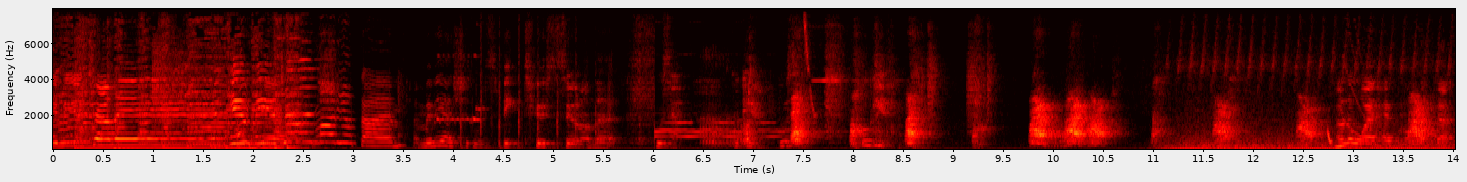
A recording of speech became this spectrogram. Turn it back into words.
Give me a challenge! Give me a challenge! Mario time. Uh, Maybe I shouldn't speak too soon on that. Who's that? Okay, who's that? Okay. I don't know why I have him like that.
